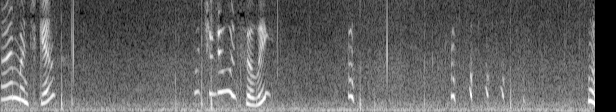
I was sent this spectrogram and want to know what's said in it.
Hi, Munchkin. What you doing, silly?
